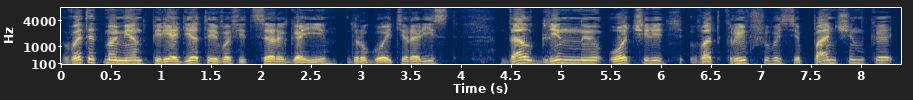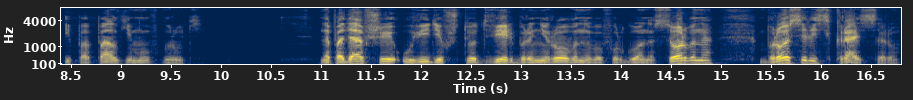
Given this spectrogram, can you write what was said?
В этот момент переодетый в офицера ГАИ другой террорист дал длинную очередь в открывшегося Панченко и попал ему в грудь. Нападавшие, увидев, что дверь бронированного фургона сорвана, бросились к Крайсеру.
